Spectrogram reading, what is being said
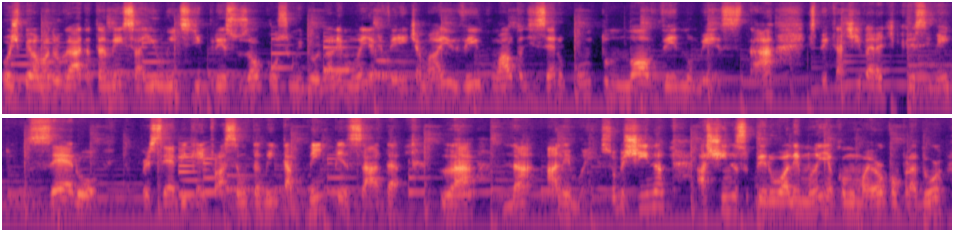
Hoje pela madrugada também saiu o índice de preços ao consumidor na Alemanha, referente a maio, e veio com alta de 0,9 no mês, tá? A expectativa era de crescimento zero percebe que a inflação também está bem pesada lá na Alemanha. Sobre China, a China superou a Alemanha como maior comprador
